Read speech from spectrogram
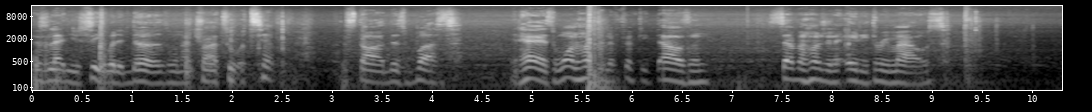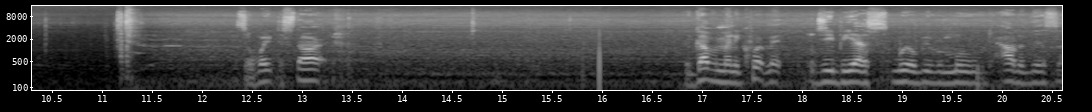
Just letting you see what it does when I try to attempt to start this bus. It has 150,783 miles. So wait to start. The government equipment GPS will be removed out of this uh,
